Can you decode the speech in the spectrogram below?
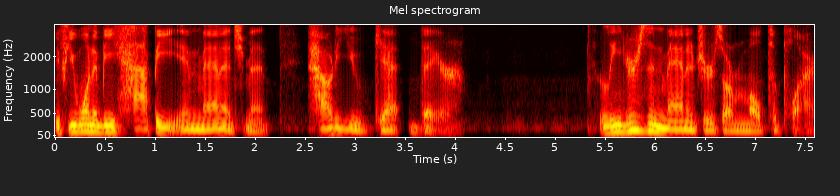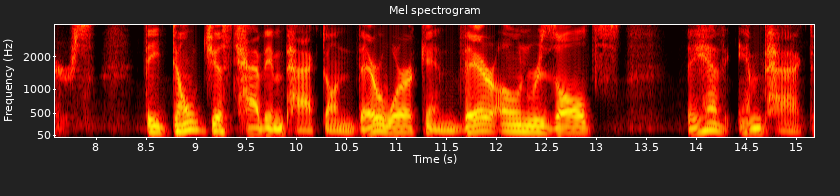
If you want to be happy in management how do you get there? Leaders and managers are multipliers. They don't just have impact on their work and their own results they have impact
